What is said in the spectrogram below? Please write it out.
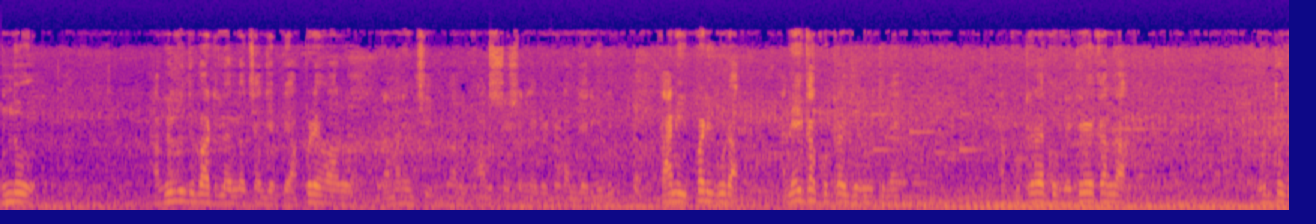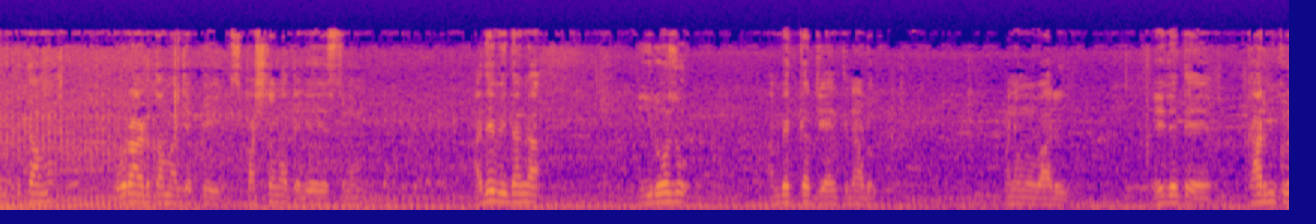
ముందు అభివృద్ధి బాటలో వెళ్ళొచ్చు అని చెప్పి అప్పుడే వారు గమనించి వారు కాన్స్టిట్యూషన్లో పెట్టడం జరిగింది. కానీ ఇప్పటికి కూడా అనేక కుట్రలు జరుగుతున్నాయి. ఆ కుట్రలకు వ్యతిరేకంగా గొంతు విప్పుతాము పోరాడుతామని చెప్పి స్పష్టంగా తెలియజేస్తున్నాం. అదేవిధంగా ఈరోజు అంబేద్కర్ జయంతి నాడు మనము వారు ఏదైతే కార్మికుల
